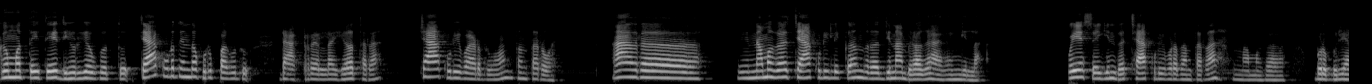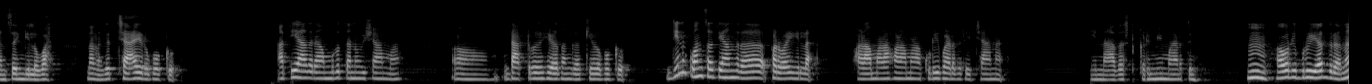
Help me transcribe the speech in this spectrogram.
ಗಮ್ಮತ್ತೈತೆ ದೇವ್ರಿಗೆ ಗೊತ್ತು ಚಾ ಕುಡದಿಂದ ಹುರುಪಾಗೋದು ಡಾಕ್ಟರ್ ಎಲ್ಲ ಹೇಳ್ತಾರ ಚಾ ಕುಡಿಬಾರ್ದು ಅಂತಂತಾರವ ಆದ್ರೆ ನಮಗೆ ಚಾ ಕುಡಿಲಿಕ್ಕಂದ್ರೆ ದಿನ ಬೆಳಗ್ಗೆ ಆಗಂಗಿಲ್ಲ ವಯಸ್ಸಾಗಿಂದ ಚಾ ಕುಡಿಬಾರ್ದಂತಾರ? ನಮಗೆ ಬರೋಬ್ಬರಿ ಅನ್ಸಂಗಿಲ್ಲವ ನನಗೆ ಚಾ ಇರ್ಬೇಕು. ಅತಿ ಆದ್ರೆ ಅಮೃತನ ವಿಷಾಮ ಡಾಕ್ಟರ್ ಹೇಳ್ದಂಗೆ ಕೇಳ್ಬೇಕು. ದಿನಕ್ಕೆ ಒಂದ್ಸತಿ ಅಂದ್ರೆ ಪರವಾಗಿಲ್ಲ. ಹೊಳಮಳ ಹಳಮಳ ಕುಡಿಬಾರ್ದ್ರಿ ಚಾನ. ಇನ್ನು ಆದಷ್ಟು ಕಡಿಮೆ ಮಾಡ್ತೀನಿ. ಹ್ಞೂ ಅವರಿಬ್ರು ಎದ್ರನ?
